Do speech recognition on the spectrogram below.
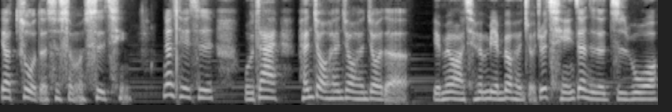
要做的是什么事情？那其实我在很久很久很久的也没有啊，前面没有很久，就前一阵子的直播，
